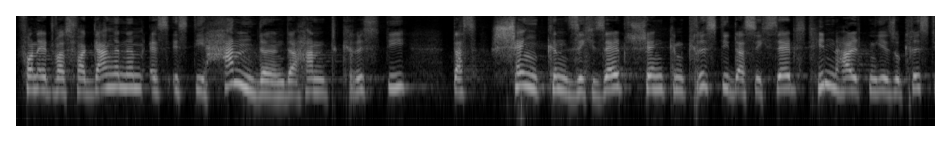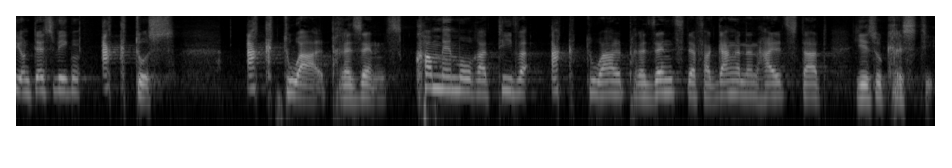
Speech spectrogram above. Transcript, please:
von etwas Vergangenem, es ist die handelnde Hand Christi, das Schenken, sich selbst schenken Christi, das sich selbst hinhalten Jesu Christi und deswegen Aktus, Aktualpräsenz, kommemorative Aktualpräsenz der vergangenen Heilstat Jesu Christi.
